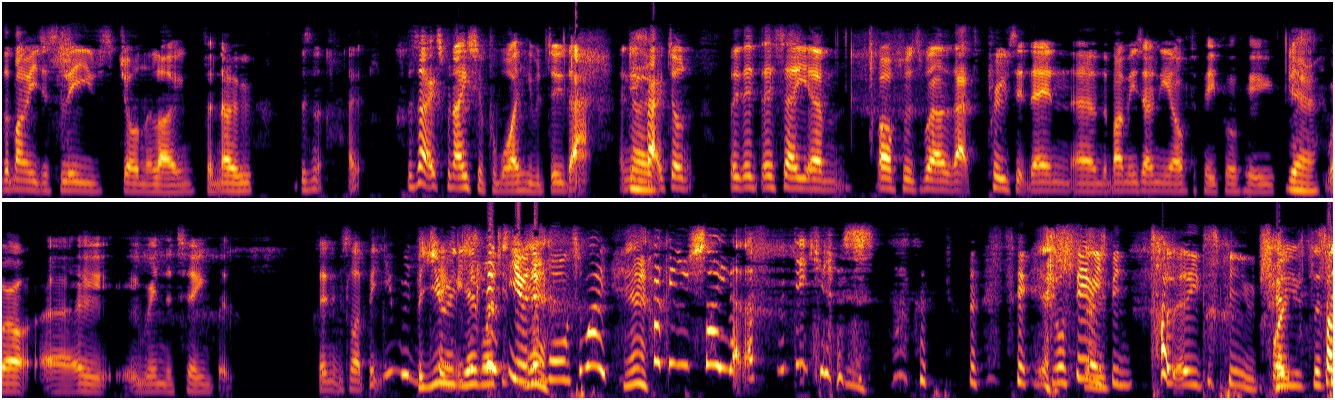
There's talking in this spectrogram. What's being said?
the mummy just leaves John alone for no. There's no, there's no explanation for why he would do that. And in No. fact, John, they, they, they say um, afterwards, well, that proves it. Then uh, the mummy's only after people who yeah, were uh, who, who were in the tomb, but then it was like, but you the But you tomb. He yeah, looked at you and then walked away. yeah. How can you say that? That's ridiculous. Yeah, Your theory's so- been totally disputed So by the something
